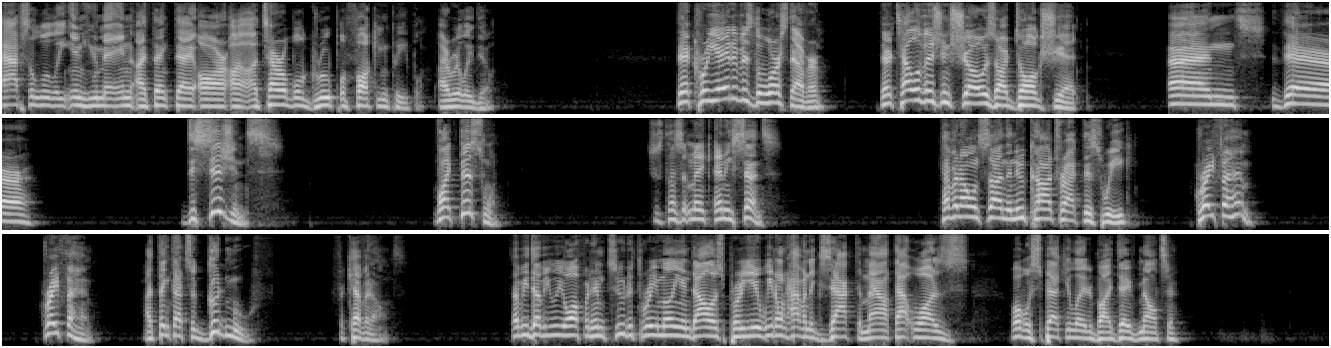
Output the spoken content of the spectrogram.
absolutely inhumane. I think they are a, a terrible group of fucking people. I really do. Their creative is the worst ever. Their television shows are dog shit. And their decisions, like this one, just doesn't make any sense. Kevin Owens signed the new contract this week. Great for him. Great for him. I think that's a good move for Kevin Owens. WWE offered him two to three million dollars per year. We don't have an exact amount. That was what was speculated by Dave Meltzer.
